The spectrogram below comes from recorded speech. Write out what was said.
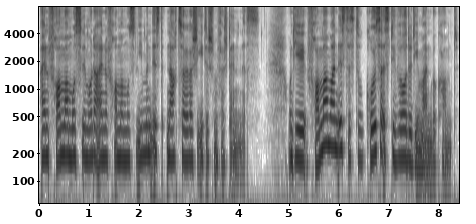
ein frommer Muslim oder eine fromme Muslimin ist, nach zwölfer-schiitischem Verständnis. Und je frommer man ist, desto größer ist die Würde, die man bekommt.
